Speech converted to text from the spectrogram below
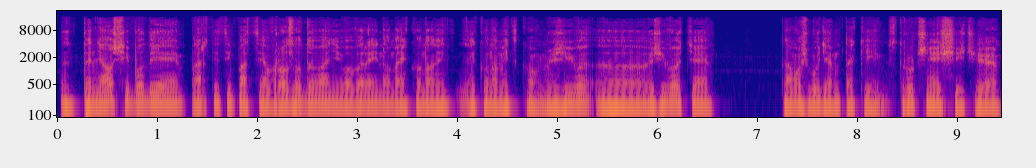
Ten ďalší bod je participácia v rozhodovaní vo verejnom ekonomickom živo, e, živote. Tam už budem taký stručnejší, čiže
